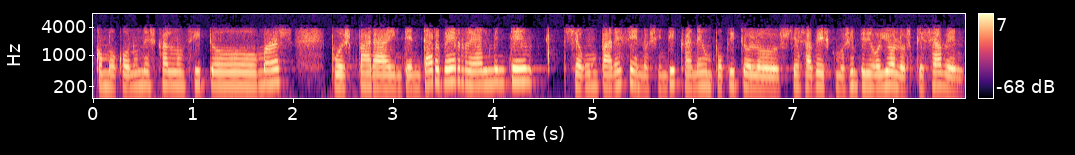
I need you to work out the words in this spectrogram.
como con un escaloncito más pues para intentar ver realmente según parece nos indican ¿eh? un poquito los ya sabéis como siempre digo yo los que saben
